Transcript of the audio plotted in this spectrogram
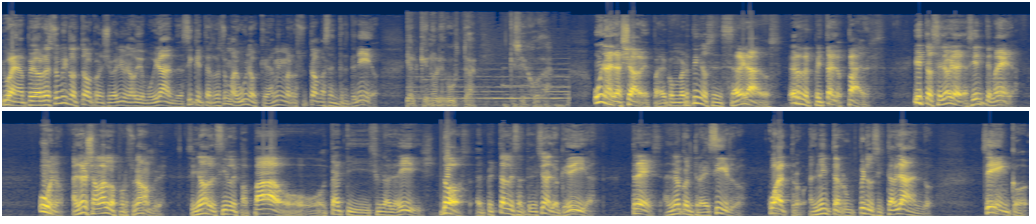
Y bueno, pero resumirlo todo conllevaría un audio muy grande, así que te resumo algunos que a mí me resultaron más entretenidos. Y al que no le gusta, que se joda. Una de las llaves para convertirnos en sagrados es respetar a los padres. Y esto se logra de la siguiente manera. Uno, al no llamarlos por su nombre, sino decirle papá o tati si uno habla yiddish. Dos, al prestarles atención a lo que digan. Tres, al no contradecirlo. Cuatro, al no interrumpirlo si está hablando. 5.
